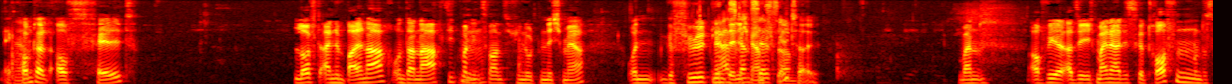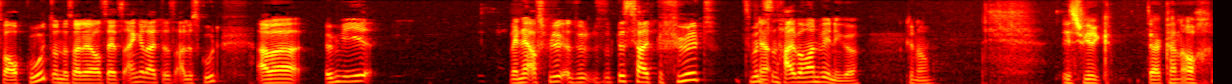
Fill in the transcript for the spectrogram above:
Er ja. kommt halt aufs Feld, läuft einem Ball nach und danach sieht man mhm. ihn 20 Minuten nicht mehr. Und gefühlt nimmt ja, er nicht mehr am Spiel teil. Man, auch wir, also ich meine, er hat es getroffen und das war auch gut und das hat er auch selbst eingeleitet, das ist alles gut. Aber irgendwie, wenn er aufs Spiel, also du bist halt gefühlt zumindest ja. ein halber Mann weniger. Genau. Ist schwierig. Da kann auch,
